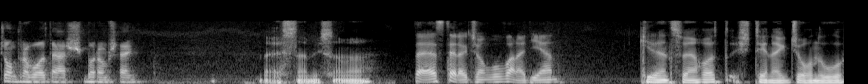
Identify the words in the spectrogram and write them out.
John Travoltás baromság. Ne, ezt nem hiszem el. De ez tényleg John Woo, van egy ilyen. 96, és tényleg John Woo.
